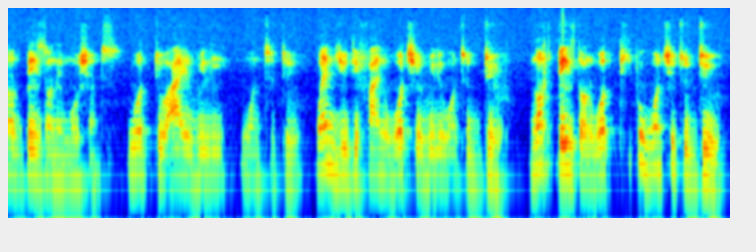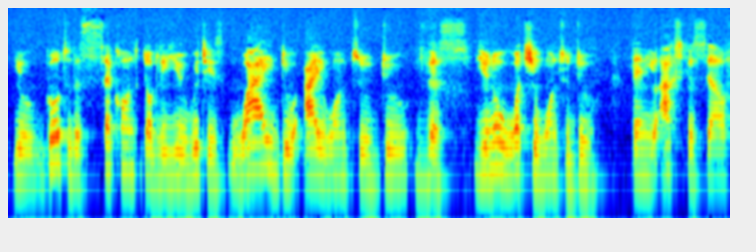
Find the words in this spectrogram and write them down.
not based on emotions. What do I really want to do? When you define what you really want to do, not based on what people want you to do, you go to the second W, which is why do I want to do this? You know what you want to do. Then you ask yourself,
